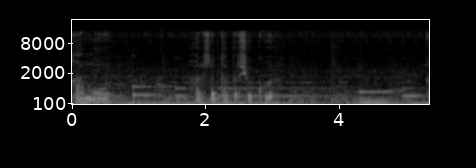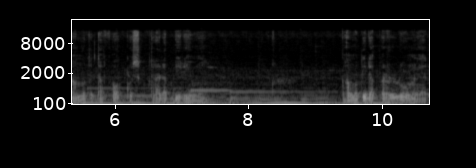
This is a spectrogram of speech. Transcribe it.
kamu harus tetap bersyukur. Kamu tetap fokus terhadap dirimu. Kamu tidak perlu melihat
